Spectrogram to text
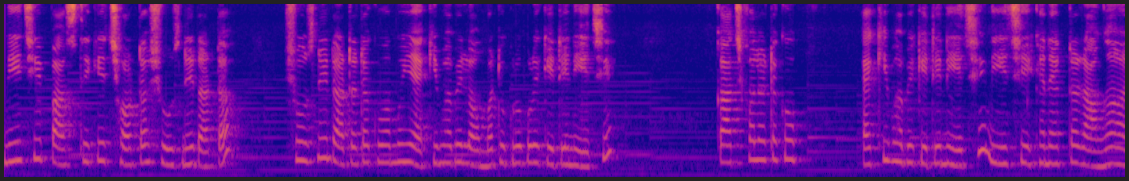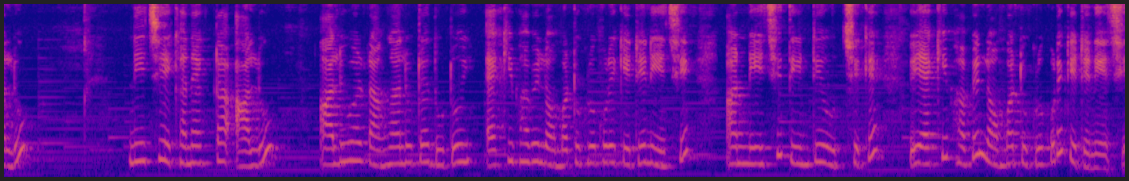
নিয়েছি পাঁচ থেকে ছটা সজনে ডাঁটা। সজনে ডাঁটাটাকেও আমি একইভাবে লম্বা টুকরো করে কেটে নিয়েছি। কাঁচকলাটাকেও একইভাবে কেটে নিয়েছি। নিয়েছি এখানে একটা রাঙা আলু। নিয়েছি এখানে একটা আলু। আলু আর রাঙা আলুটা দুটোই একইভাবে লম্বা টুকরো করে কেটে নিয়েছি। আর নিয়েছি তিনটে উচ্ছেকে। ওই একইভাবে লম্বা টুকরো করে কেটে নিয়েছি।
